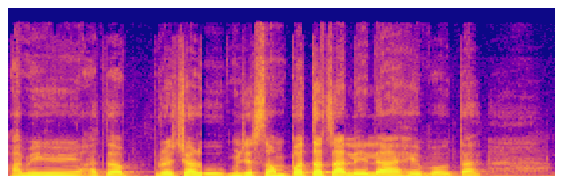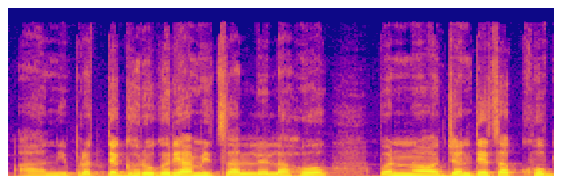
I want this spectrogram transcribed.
आम्ही आता प्रचार म्हणजे संपतच आलेला आहे बहुता. आणि प्रत्येक घरोघरी आम्ही चाललेलो आहो. पण जनतेचा खूप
